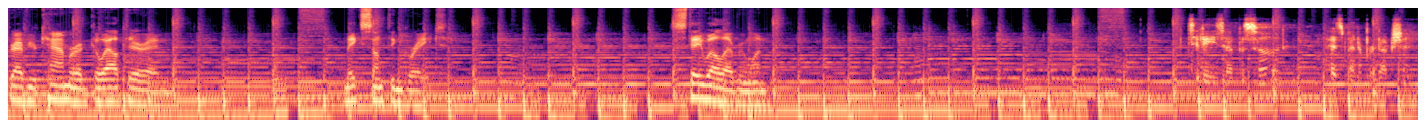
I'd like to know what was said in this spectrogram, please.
grab your camera, go out there and make something great. Stay well, everyone. Today's episode has been a production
